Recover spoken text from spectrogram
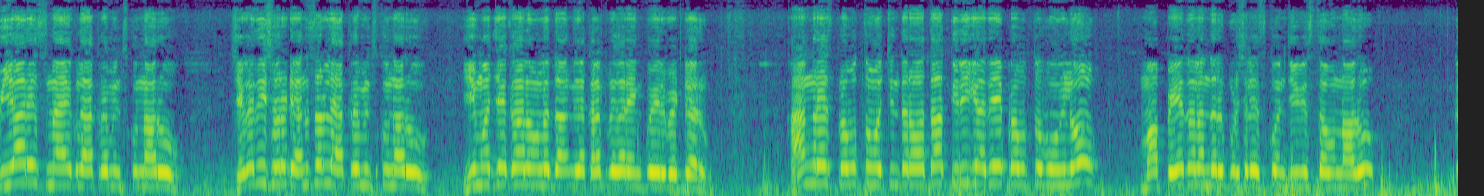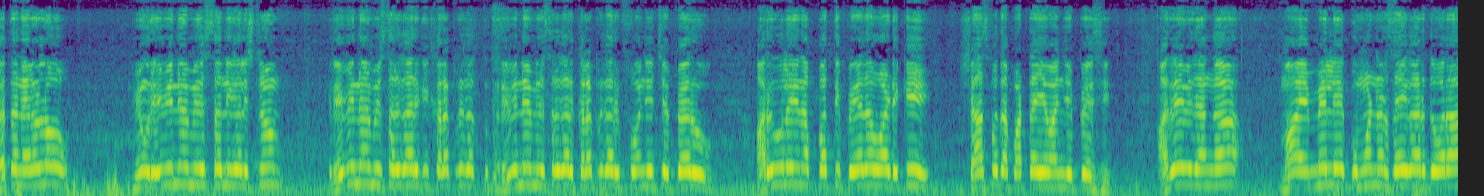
బీఆర్ఎస్ నాయకులు ఆక్రమించుకున్నారు. జగదీశ్వర్ రెడ్డి అనుసరులు ఆక్రమించుకున్నారు. ఈ మధ్య కాలంలో దాని మీద కలెక్టర్ గారు ఎంక్వైరీ పెట్టారు. కాంగ్రెస్ ప్రభుత్వం వచ్చిన తర్వాత తిరిగి అదే ప్రభుత్వ భూమిలో మా పేదలందరూ గుడిసెలేసుకొని జీవిస్తూ ఉన్నారు. గత నెలలో మేము రెవెన్యూ మినిస్టర్ని కలిసినాం. రెవెన్యూ మినిస్టర్ గారికి కలెక్టర్ రెవెన్యూ మినిస్టర్ గారు కలెక్టర్ గారికి ఫోన్ చేసి చెప్పారు. అరువులైన ప్రతి పేదవాడికి శాశ్వత పట్టయ్యమని చెప్పేసి. అదేవిధంగా మా ఎమ్మెల్యే గుమ్మడి నరసయ్య గారి ద్వారా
